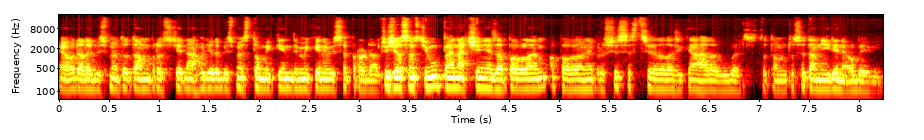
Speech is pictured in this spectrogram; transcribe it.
Jo, dali bychom to tam prostě, nahodili bychom 100 mikin, ty mikiny by se prodali. Přišel jsem s tím úplně nadšeně za Pavlem a Pavel mě prostě se střelil a říká, hele vůbec, to, tam, to se tam nikdy neobjeví.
